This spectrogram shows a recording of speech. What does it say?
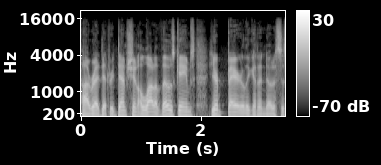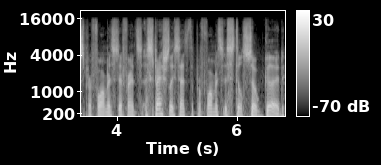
uh, Red Dead Redemption, a lot of those games, you're barely going to notice this performance difference, especially since the performance is still so good,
